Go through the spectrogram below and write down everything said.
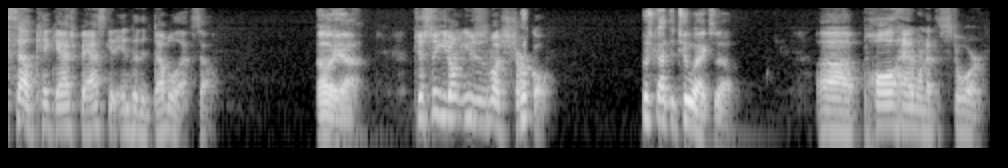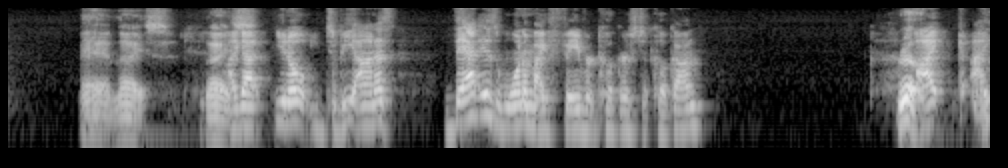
XL kick ash basket into the double XL. Oh yeah. Just so you don't use as much charcoal. Who's got the two XL? Uh Paul had one at the store. Man, nice, nice. I got, you know, to be honest, that is one of my favorite cookers to cook on. really. I I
